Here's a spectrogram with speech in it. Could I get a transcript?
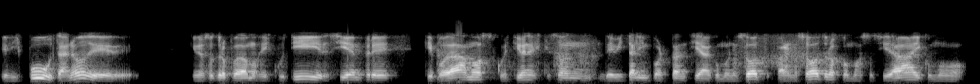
disputa, ¿no? De, que nosotros podamos discutir siempre, que podamos, cuestiones que son de vital importancia como nosotros, para nosotros, como sociedad y como,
